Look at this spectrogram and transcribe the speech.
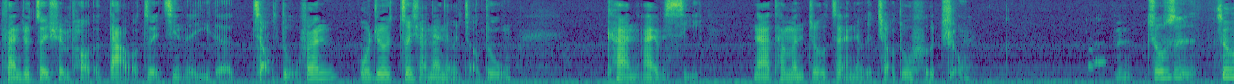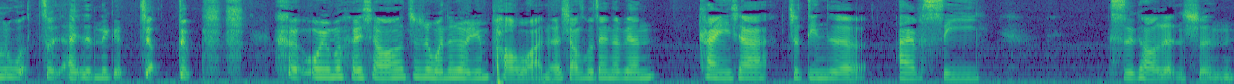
反正就最炫炮的大楼最近的一个角度，反正我就最喜欢在那个角度看 IFC，那他们就在那个角度喝酒。就是就是我最爱的那个角度。我有没有很想要？就是我那时候已经跑完了，想说在那边看一下，就盯着 IFC 思考人生。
